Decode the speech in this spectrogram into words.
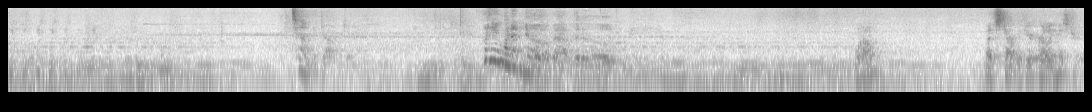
Tell me, Doctor. What do you want to know about little old me? Well, let's start with your early history.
